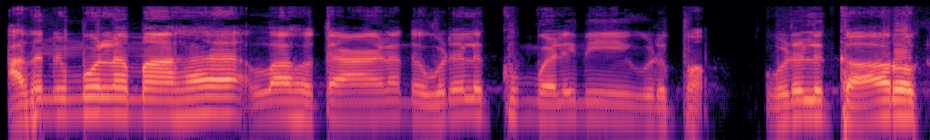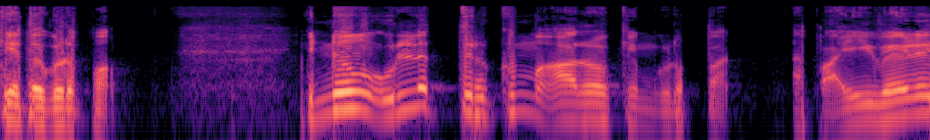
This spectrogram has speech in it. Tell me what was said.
அதன் மூலமாக அல்லாஹு தஆலா அந்த உடலுக்கும் வலிமையை கொடுப்பான். உடலுக்கு ஆரோக்கியத்தை கொடுப்பான். இன்னும் உள்ளத்திற்கும் ஆரோக்கியம் கொடுப்பான். அப்ப ஐவேளை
